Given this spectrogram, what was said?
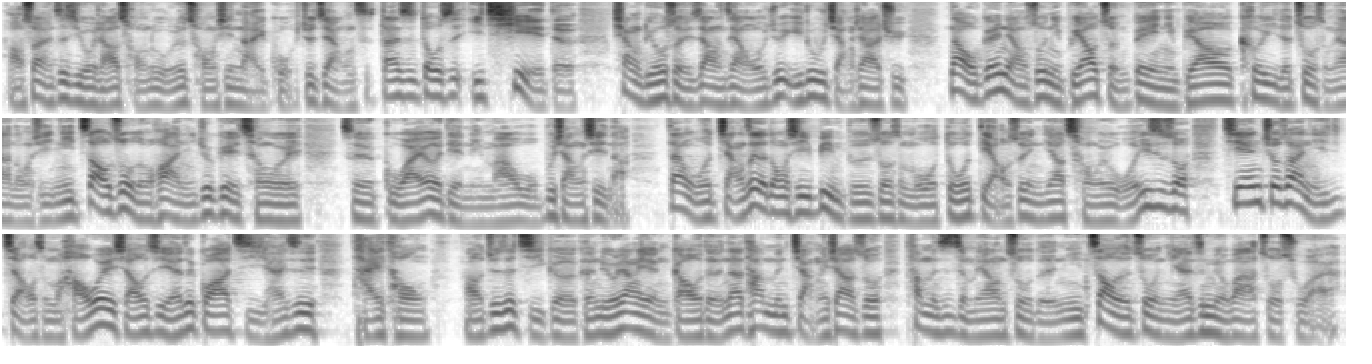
啊，算了，这集我想要重录，我就重新来过，就这样子。但是都是一切的像流水账这样，我就一路讲下去。那我跟你讲说，你不要准备，你不要刻意的做什么样的东西，你照做的话，你就可以成为这个古埃二点零吗？我不相信啊。但我讲这个东西，并不是说什么我多屌，所以你要成为我。我意思是今天就算你找什么好味小姐，还是瓜吉，还是台通，好，就这几个可能流量也很高的，那他们讲一下说他们是怎么样做的，你照着做，你还是没有办法做出来啊。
